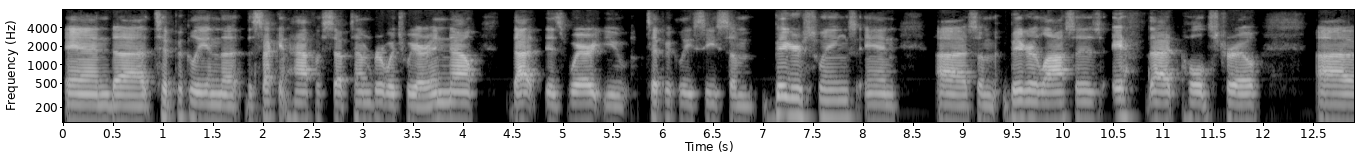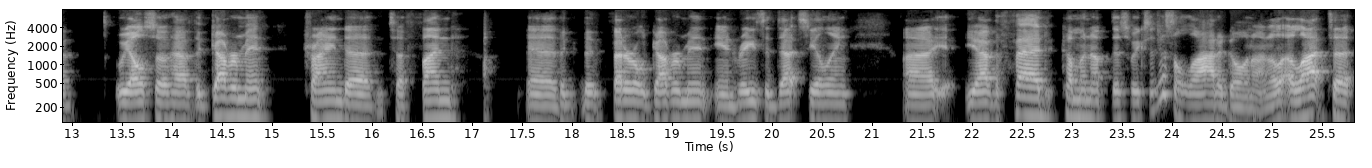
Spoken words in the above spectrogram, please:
And uh, typically in the, the second half of September, which we are in now, that is where you typically see some bigger swings and uh, some bigger losses if that holds true. Uh, we also have the government trying to to fund uh, the the federal government and raise the debt ceiling. Uh, you have the Fed coming up this week, so just a lot of going on, a, a lot to,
